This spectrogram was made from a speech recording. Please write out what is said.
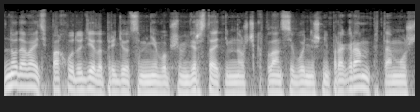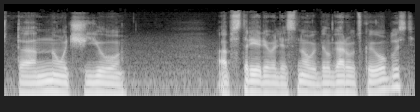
Ну, давайте, по ходу дела придется мне, в общем, верстать немножечко план сегодняшней программы, потому что ночью обстреливали снова Белгородскую область.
